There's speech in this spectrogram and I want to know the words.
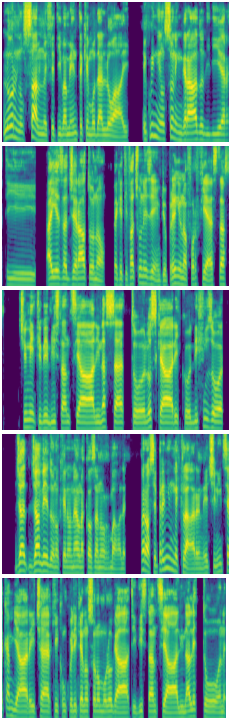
loro non sanno effettivamente che modello hai e quindi non sono in grado di dirti hai esagerato o no, perché ti faccio un esempio, prendi una Ford Fiesta, ci metti dei distanziali, l'assetto, lo scarico, il diffusore, già, già vedono che non è una cosa normale. Però se prendi un McLaren e ci inizi a cambiare i cerchi con quelli che non sono omologati, i distanziali, l'alettone,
